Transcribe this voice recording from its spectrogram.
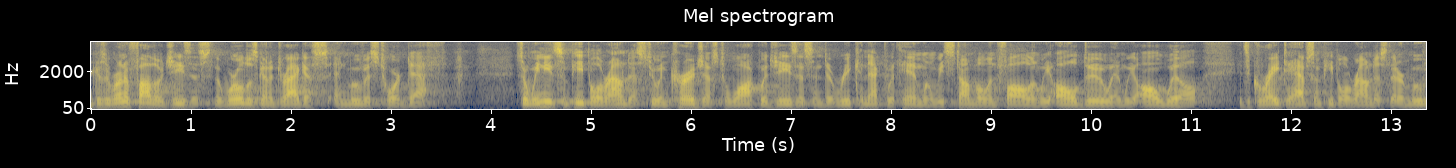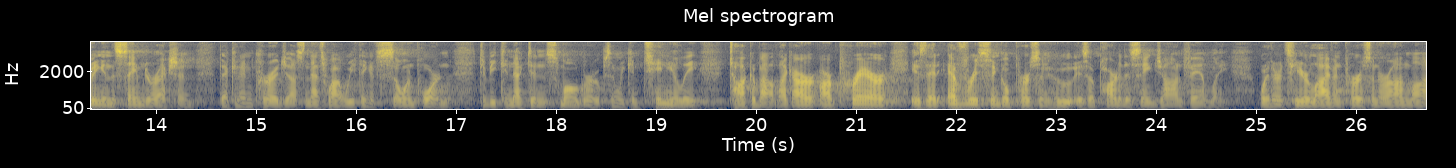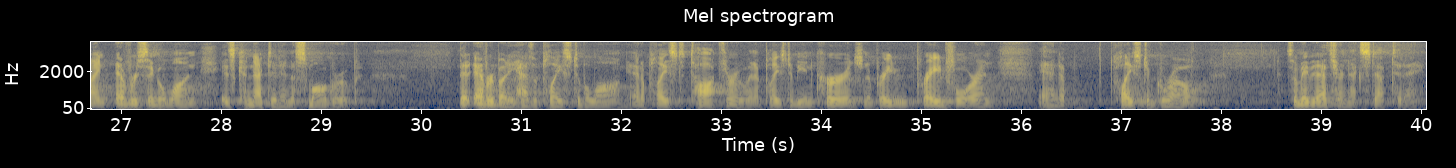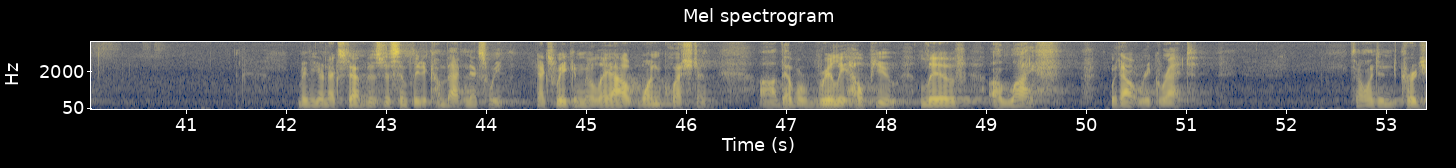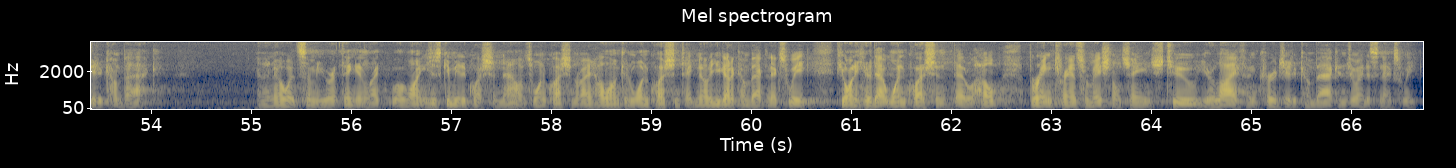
Because we're going to follow Jesus, the world is going to drag us and move us toward death. So we need some people around us to encourage us to walk with Jesus and to reconnect with Him when we stumble and fall, and we all do and we all will. It's great to have some people around us that are moving in the same direction that can encourage us. And that's why we think it's so important to be connected in small groups. And we continually talk about, like, our, our prayer is that every single person who is a part of the St. John family, whether it's here live in person or online, every single one is connected in a small group that everybody has a place to belong and a place to talk through and a place to be encouraged and a place to be prayed for and, and a place to grow. So maybe that's your next step today. Maybe your next step is just simply to come back next week. Next week, I'm going to lay out one question uh, that will really help you live a life without regret. So I want to encourage you to come back. And I know what some of you are thinking, like, well, why don't you just give me the question now? It's one question, right? How long can one question take? No, you got to come back next week. If you want to hear that one question, that will help bring transformational change to your life. I encourage you to come back and join us next week.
